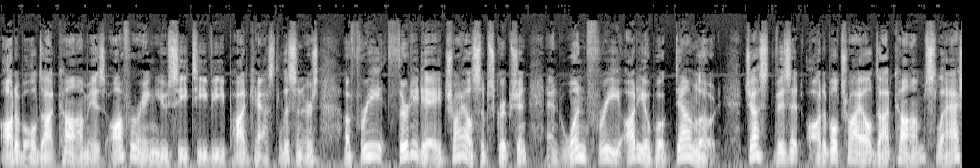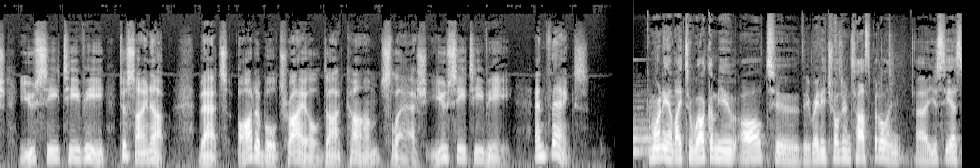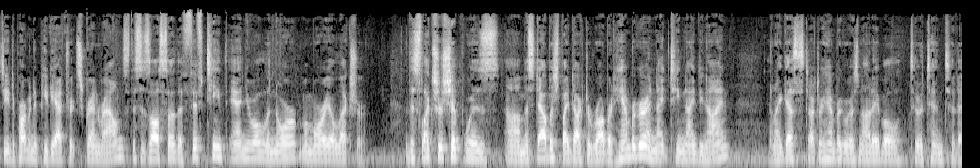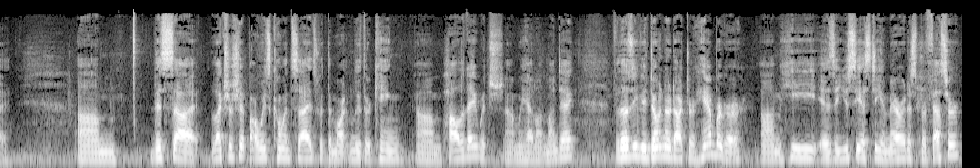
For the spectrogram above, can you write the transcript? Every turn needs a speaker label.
Speaker 1: Audible.com is offering UCTV podcast listeners a free 30-day trial subscription and one free audiobook download. Just visit audibletrial.com slash UCTV to sign up. That's audibletrial.com slash UCTV. And thanks.
Speaker 2: Good morning. I'd like to welcome you all to the Rady Children's Hospital and uh, UCSD Department of Pediatrics Grand Rounds. This is also the 15th annual Lenore Memorial Lecture. This lectureship was um, established by Dr. Robert Hamburger in 1999, and I guess Dr. Hamburger was not able to attend today. Um, this uh, lectureship always coincides with the Martin Luther King um, holiday, which um, we had on Monday. For those of you who don't know Dr. Hamburger, um, he is a UCSD emeritus professor.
